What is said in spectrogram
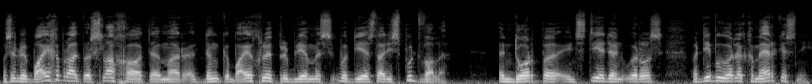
Ons het baie gepraat oor slaggate, maar ek dink 'n baie groot probleem is ook deesdae die spoedwalle in dorpe en stede en oral wat nie behoorlik gemerk is nie.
